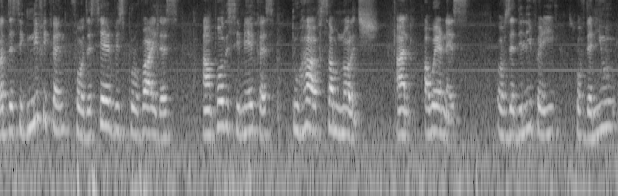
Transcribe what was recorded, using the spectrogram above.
but the significant for the service providers and policymakers to have some knowledge and awareness of the delivery of the new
